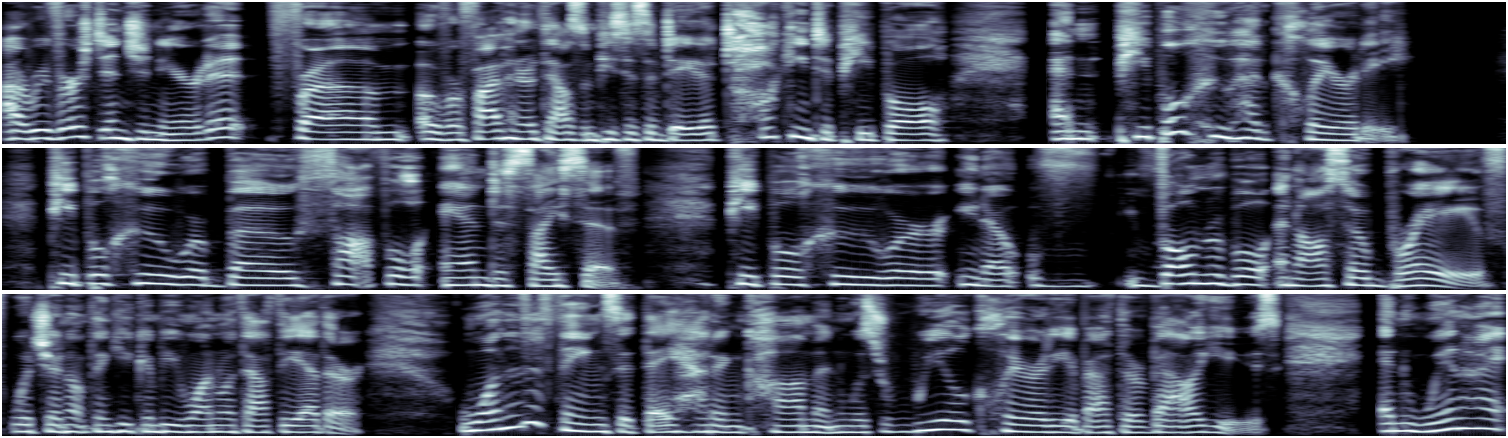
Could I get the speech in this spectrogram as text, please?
I reversed engineered it from over 500,000 pieces of data, talking to people and people who had clarity, people who were both thoughtful and decisive, people who were, you know, v- vulnerable and also brave, which I don't think you can be one without the other. One of the things that they had in common was real clarity about their values. And when I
